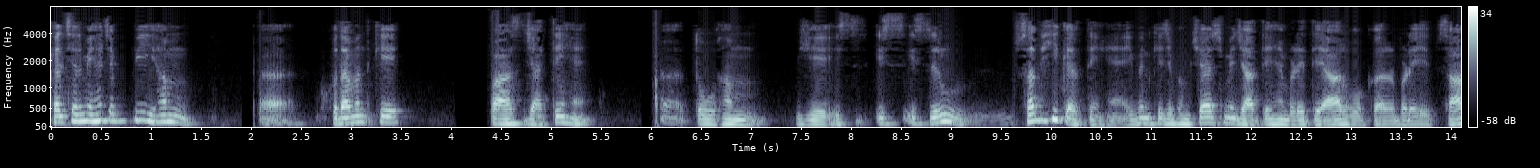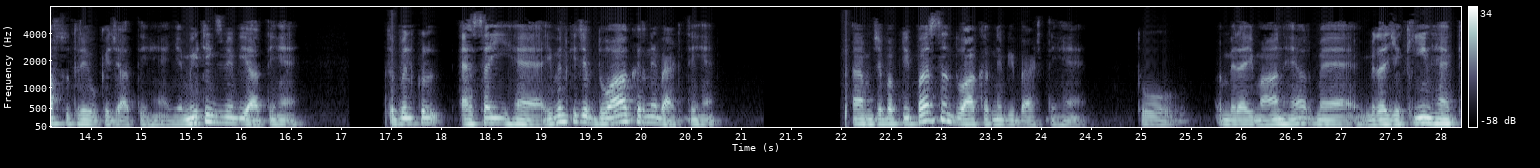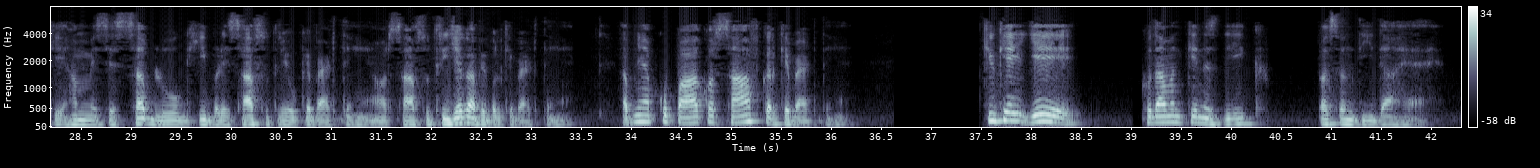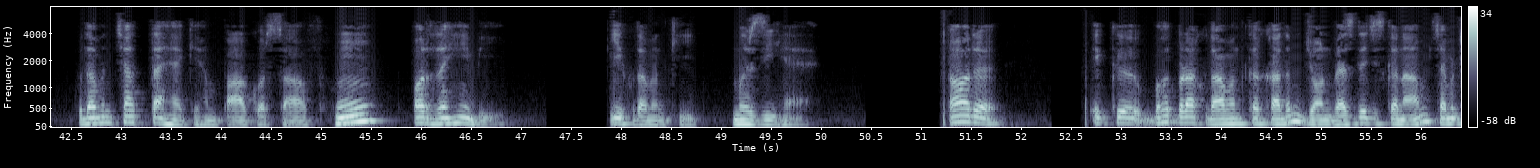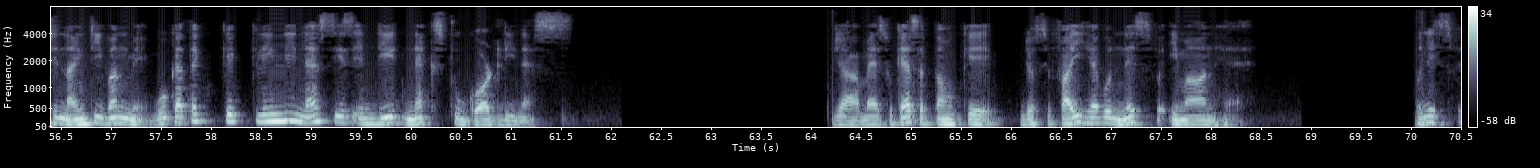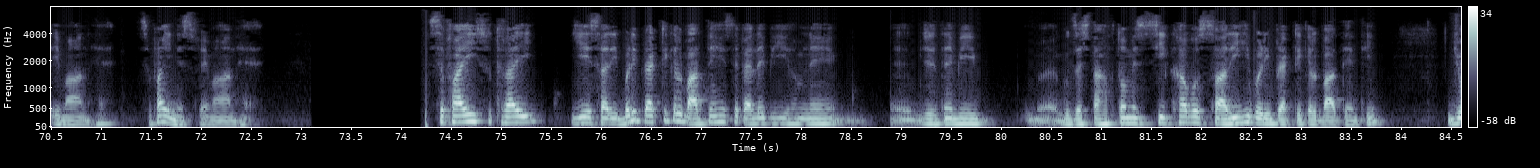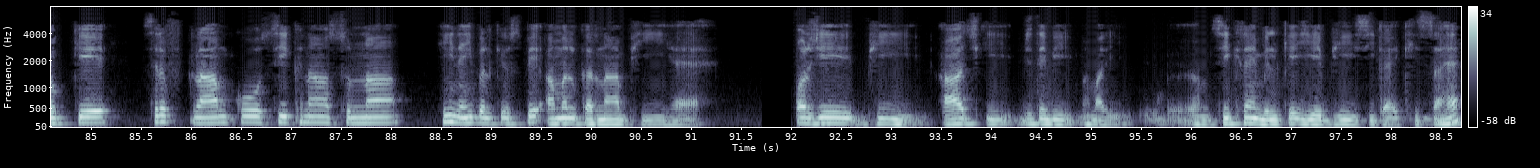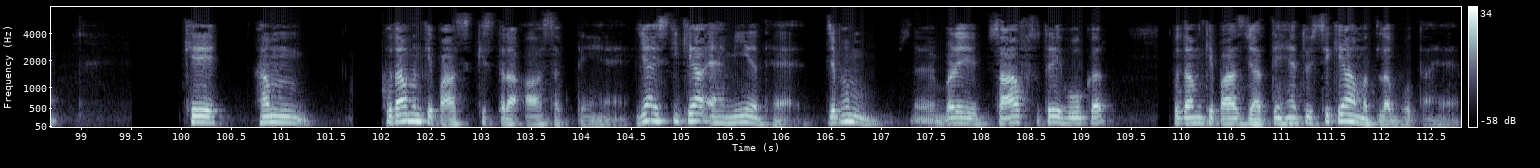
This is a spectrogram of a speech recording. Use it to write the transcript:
कल्चर में है, जब भी हम खुदावंत के पास जाते हैं तो हम ये इस इस इस ज़रूर सब ही करते हैं। इवन कि जब हम चर्च में जाते हैं, बड़े तैयार होकर, बड़े साफ़ सुथरे होकर जाते हैं या मीटिंग्स में भी आते हैं तो बिल्कुल ऐसा ही है। इवन कि जब दुआ करने बैठते हैं, हम जब अपनी पर्सनल दुआ करने भी बैठते हैं तो मेरा ईमान है और मैं, मेरा यकीन है कि हम में से सब लोग ही बड़े साफ़ सुथरे होकर बैठते हैं और साफ़ सुथरी जगह पे बल्कि बैठते हैं। अपने आप को पाक और साफ़ करके बैठते हैं। क्योंकि ये खुदावंत के नज़दीक पसंदीदा है। खुदावंत चाहता है कि हम पाक और साफ़ हों और रहें भी। ये खुदावंत की मर्ज़ी है। और एक बहुत बड़ा खुदावंत का कदम जॉन वेस्ले, जिसका नाम 1791 में, वो कहता है कि cleanliness is indeed next to godliness या मैं इसको कह सकता हूँ कि जो सफ़ाई है, वो निस्फ ईमान है। वो निस्फ ईमान है, सफ़ाई निस्फ ईमान है। सफ़ाई सुथराई, ये सारी बड़ी प्रैक्टिकल बातें हैं, इससे पहले भी हमने जितने भी गुजशत हफ्तों में सीखा, वो सारी ही बड़ी प्रैक्टिकल बातें थी, जो कि सिर्फ़ कलाम को सीखना, सुनना ही नहीं, बल्कि उस पर अमल करना भी है। और ये भी आज की जितने भी हमारी हम सीख रहे हैं मिलके, ये भी इसी का एक हिस्सा है। कि हम खुदावंद के पास किस तरह आ सकते हैं? या इसकी क्या अहमियत है? जब हम बड़े साफ़ सुथरे होकर खुदाम के पास जाते हैं तो इससे क्या मतलब होता है?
